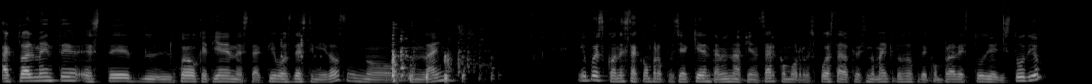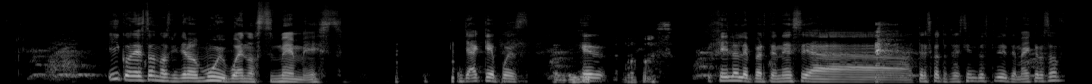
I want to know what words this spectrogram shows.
actualmente este el juego que tienen este activos Destiny 2, uno online. Y pues con esta compra pues ya quieren también afianzar como respuesta a lo que está haciendo Microsoft de comprar estudio y estudio. Y con esto nos vinieron muy buenos memes. Ya que pues Halo le pertenece a 343 Industries de Microsoft,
